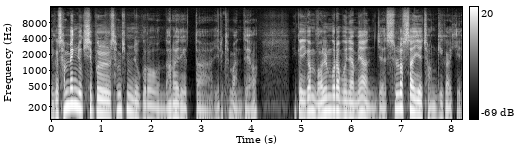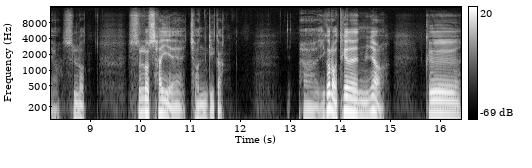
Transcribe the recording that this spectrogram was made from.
이거 360을 36으로 나눠야 되겠다. 이렇게 하면 안 돼요. 그러니까 이건 뭘 물어보냐면 이제 슬롯 사이의 전기각이에요. 슬롯 슬롯 사이의 전기각. 아, 이건 어떻게 되냐면요. 그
